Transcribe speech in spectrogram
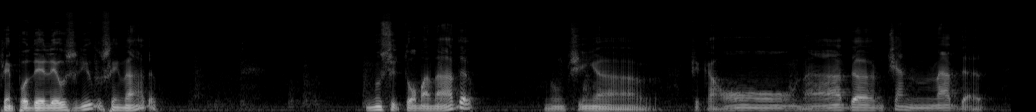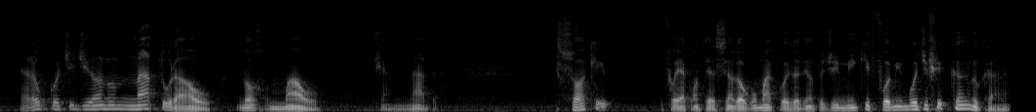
Sem poder ler os livros, sem nada. Não se toma nada. Não tinha ficar on, nada. Não tinha nada. Era o cotidiano natural, normal. Não tinha nada. Só que foi acontecendo alguma coisa dentro de mim que foi me modificando, cara.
